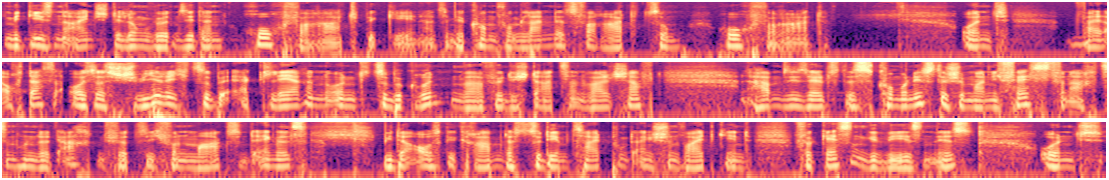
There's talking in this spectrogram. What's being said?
mit diesen Einstellungen würden sie dann Hochverrat begehen. Also wir kommen vom Landesverrat zum Hochverrat. Und weil auch das äußerst schwierig zu erklären und zu begründen war für die Staatsanwaltschaft, haben sie selbst das kommunistische Manifest von 1848 von Marx und Engels wieder ausgegraben, das zu dem Zeitpunkt eigentlich schon weitgehend vergessen gewesen ist. Und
